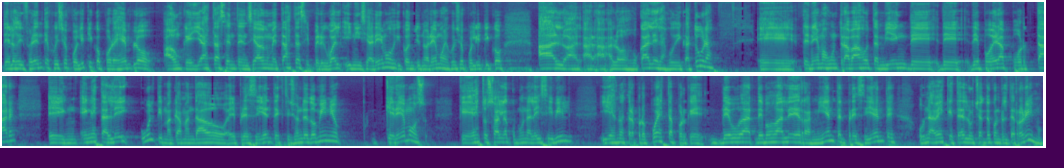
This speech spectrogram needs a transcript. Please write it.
de los diferentes juicios políticos. Por ejemplo, aunque ya está sentenciado en metástasis, pero igual iniciaremos y continuaremos el juicio político a, los vocales, la judicatura. Eh, tenemos un trabajo también de, poder aportar en, en, esta ley última que ha mandado el presidente de extinción de dominio. Queremos que esto salga como una ley civil y es nuestra propuesta porque debo dar, debemos darle herramienta al presidente una vez que esté luchando contra el terrorismo.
